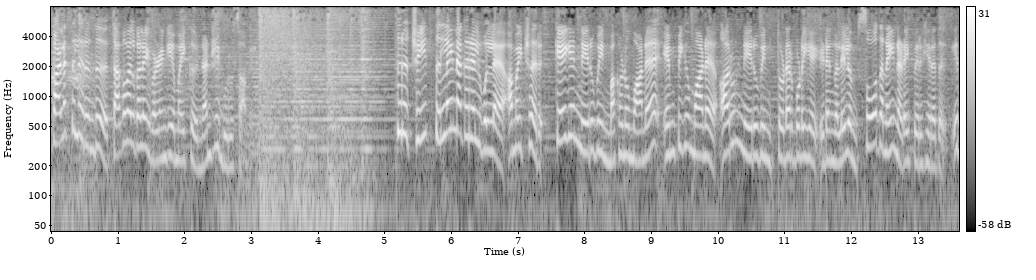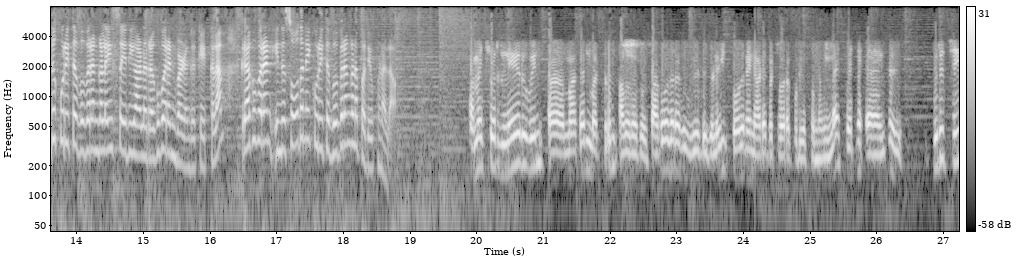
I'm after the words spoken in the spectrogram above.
களத்திலிருந்து தகவல்களை வழங்கியமைக்கு நன்றி குருசாமி. திருச்சி தில்லை நகரில் உள்ள அமைச்சர் கே என் நேருவின் மகனுமான எம்பியுமான அருண் நேருவின் தொடர்புடைய இடங்களிலும் சோதனை நடைபெறுகிறது. இது குறித்த விவரங்களை செய்தியாளர் ரகுவரன் வழங்க கேட்கலாம். ரகுவரன் இந்த சோதனை குறித்த விவரங்களை பதிவு பண்ணலாம். அமைச்சர் நேருவின் மகன் மற்றும் அவரது சகோதரர் வீடுகளில் சோதனை நடைபெற்று வரக்கூடிய சூழ்நிலையில இது திருச்சி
